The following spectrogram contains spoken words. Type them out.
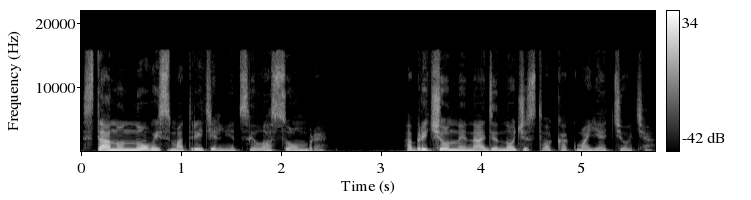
Стану новой смотрительницей Ласомбре, обреченной на одиночество, как моя тетя.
